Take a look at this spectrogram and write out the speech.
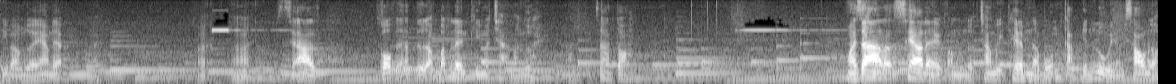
khi vào người em đấy ạ. Đấy. Đấy. Sẽ là cốp sẽ tự động bật lên khi mà chạm vào người. Đấy. Rất an toàn. Ngoài ra xe này còn được trang bị thêm là bốn cảm biến lùi đằng sau nữa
